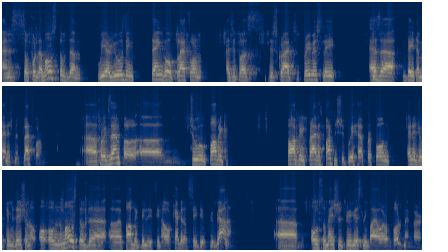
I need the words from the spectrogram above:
And so for the most of them, we are using Tango platform as it was described previously, as a data management platform. Uh, for example, uh, to public public-private partnership, we have performed energy optimization on, most of the uh, public buildings in our capital city of Ljubljana, uh, also mentioned previously by our board member.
